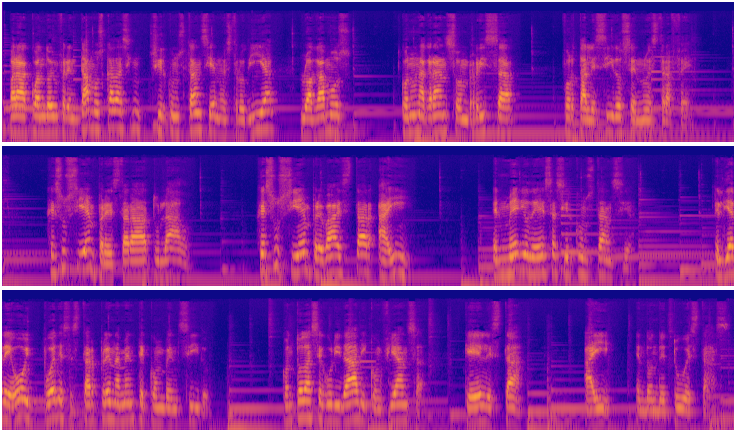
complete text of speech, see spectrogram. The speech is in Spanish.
para cuando enfrentamos cada circunstancia en nuestro día, lo hagamos con una gran sonrisa, fortalecidos en nuestra fe. Jesús siempre estará a tu lado. Jesús siempre va a estar ahí, en medio de esa circunstancia el día de hoy puedes estar plenamente convencido, con toda seguridad y confianza, que Él está ahí en donde tú estás.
